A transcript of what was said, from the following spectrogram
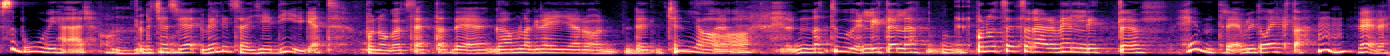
så bor vi här. Mm. det känns väldigt så gediget på något sätt. Att det är gamla grejer och det känns ja. Eh, naturligt eller på något sätt sådär väldigt uh, hemtrevligt och äkta. Mm, det är det.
